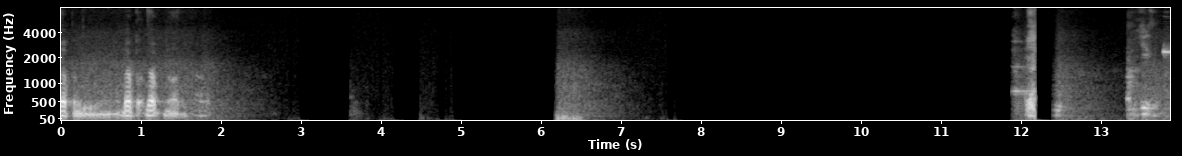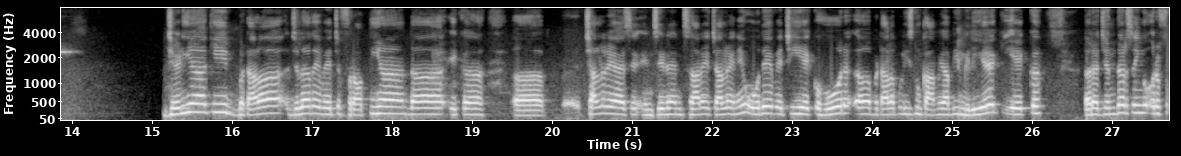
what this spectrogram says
ਵੈਪਨ ਵੈਪਨ ਜਿਹੜੀਆਂ ਕਿ ਬਟਾਲਾ ਜ਼ਿਲ੍ਹਾ ਦੇ ਵਿੱਚ ਫਰੌਤੀਆਂ ਦਾ ਇੱਕ ਚੱਲ ਰਿਹਾ ਇਸ ਇਨਸੀਡੈਂਟ ਸਾਰੇ ਚੱਲ ਰਹੇ ਨੇ, ਉਹਦੇ ਵਿੱਚ ਹੀ ਇੱਕ ਹੋਰ ਬਟਾਲਾ ਪੁਲਿਸ ਨੂੰ ਕਾਮਯਾਬੀ ਮਿਲੀ ਹੈ ਕਿ ਇੱਕ ਰਜਿੰਦਰ ਸਿੰਘ ਉਰਫ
